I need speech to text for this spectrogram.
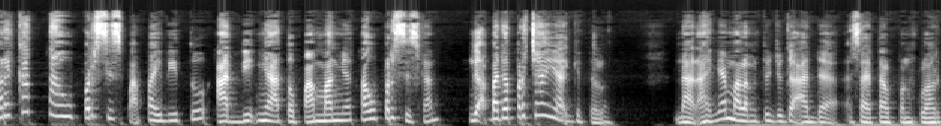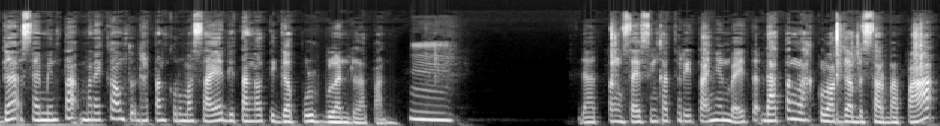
mereka tahu persis Pak Paidi itu adiknya atau pamannya tahu persis kan, nggak pada percaya gitu loh. Nah akhirnya malam itu juga ada saya telepon keluarga, saya minta mereka untuk datang ke rumah saya di tanggal 30 bulan 8. Hmm. Datang saya singkat ceritanya Mbak Ita, datanglah keluarga besar Bapak.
